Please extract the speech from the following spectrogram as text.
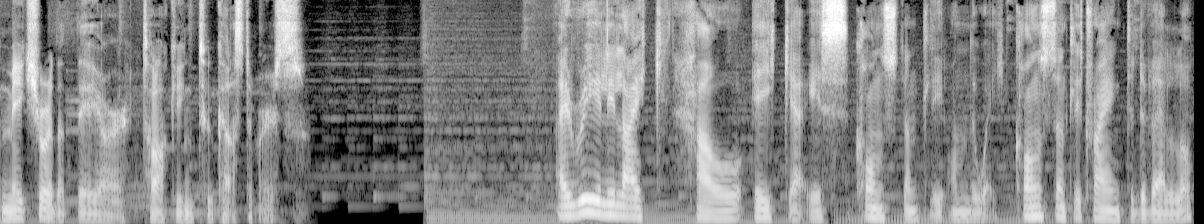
make sure that they are talking to customers. I really like how ICA is constantly on the way, constantly trying to develop,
